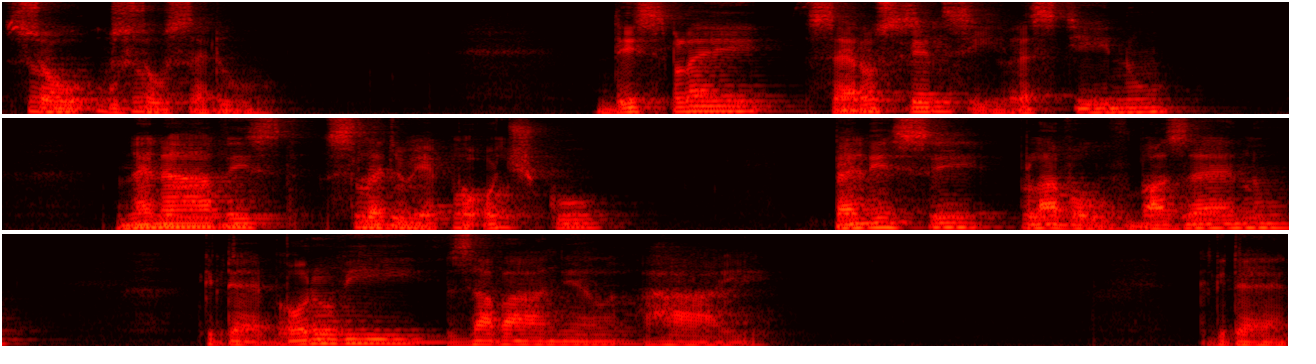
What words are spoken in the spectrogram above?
jsou u sousedů. Displej se rozsvěcí ve stínu, nenávist sleduje po očku, penisy plavou v bazénu, kde borový zaváněl háj, kde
